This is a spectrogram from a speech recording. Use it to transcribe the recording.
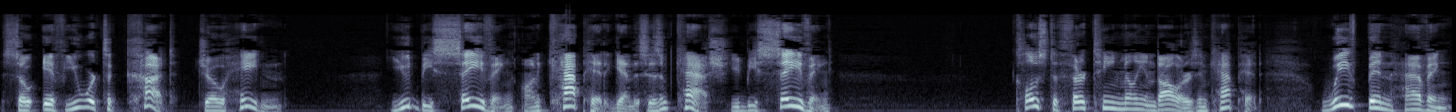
So if you were to cut Joe Haden, you'd be saving on cap hit. Again, this isn't cash. You'd be saving close to $13 million in cap hit. We've been having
